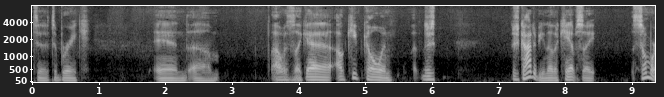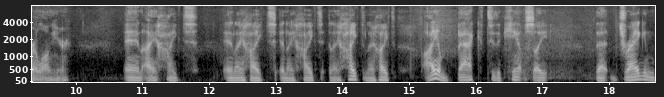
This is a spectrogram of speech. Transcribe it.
to, to break. And um, I was like, eh, I'll keep going. There's there's got to be another campsite somewhere along here. And I hiked and I hiked and I hiked and I hiked and I hiked. I am back to the campsite that Dragon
